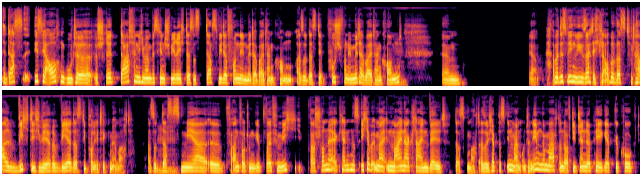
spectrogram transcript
das ist ja auch ein guter Schritt. Da finde ich immer ein bisschen schwierig, dass es das wieder von den Mitarbeitern kommt. Also dass der Push von den Mitarbeitern kommt. Mhm. Ähm, ja, aber deswegen, wie gesagt, ich glaube, was total wichtig wäre, wäre, dass die Politik mehr macht. Also dass mhm. es mehr äh, Verantwortung gibt, weil für mich war schon eine Erkenntnis, ich habe immer in meiner kleinen Welt das gemacht. Also ich habe das in meinem Unternehmen gemacht und auf die Gender Pay Gap geguckt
